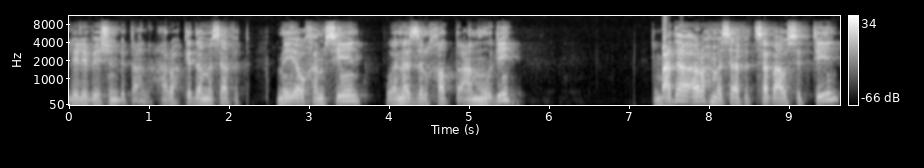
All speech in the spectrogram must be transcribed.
الاليفيشن بتاعنا. هروح كده مسافة 150 وانزل خط عمودي. بعدها أروح مسافة سبعة وستين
